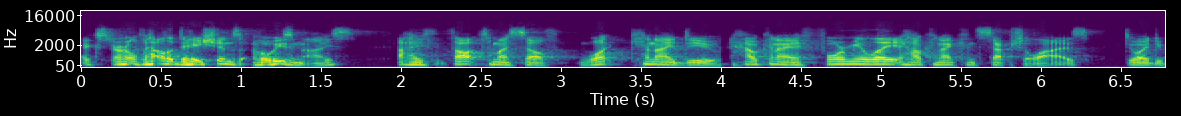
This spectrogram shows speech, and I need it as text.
External validation is always nice. I thought to myself, what can I do? How can I formulate? How can I conceptualize? Do I do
